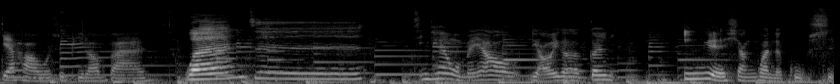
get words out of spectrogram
家好，我是皮老板蚊子。今天我们要聊一个跟音乐相关的故事，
